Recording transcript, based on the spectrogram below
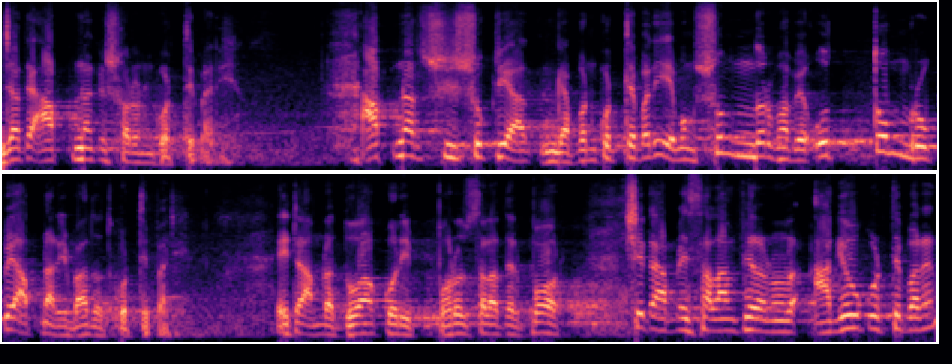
যাতে আপনাকে স্মরণ করতে পারি। আপনার সু- শুক্রিয়া জ্ঞাপন করতে পারি এবং সুন্দরভাবে উত্তম রূপে আপনার ইবাদত করতে পারি। এটা আমরা দোয়া করি ফরজ সালাতের পর। সেটা আপনি সালাম ফেরানোর আগেও করতে পারেন,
